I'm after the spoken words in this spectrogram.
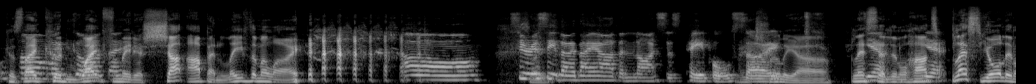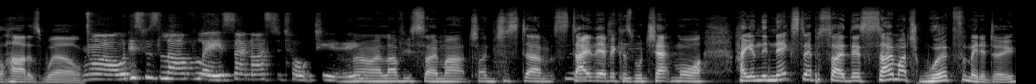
because they Oh couldn't God, wait for they- me to shut up and leave them alone. Oh, seriously though, they are the nicest people. they So. truly are. Bless Yeah, their little hearts. yeah. Bless your little heart as well. Oh, well, this was lovely. So nice to talk to you. No, I love you so much. I just um, stay there because we'll chat more. Hey, in the next episode, there's so much work for me to do,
